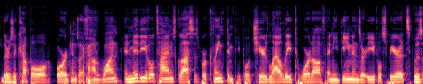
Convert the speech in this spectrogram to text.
There's a couple origins I found. One, in medieval times, glasses were clinked and people cheered loudly to ward off any demons or evil spirits. It was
